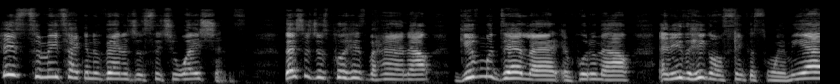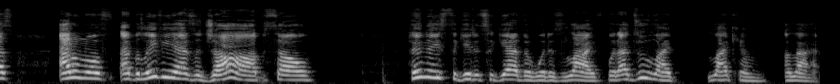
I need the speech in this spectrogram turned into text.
He's, to me, taking advantage of situations. They should just put his behind out, give him a deadline, and put him out. And either he gonna sink or swim. He has, I don't know if, I believe he has a job, so he needs to get it together with his life. But I do like, like him a lot.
